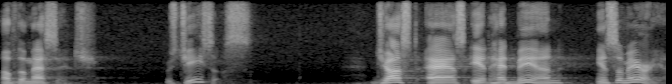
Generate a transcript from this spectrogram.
of the message it was Jesus, just as it had been in Samaria.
